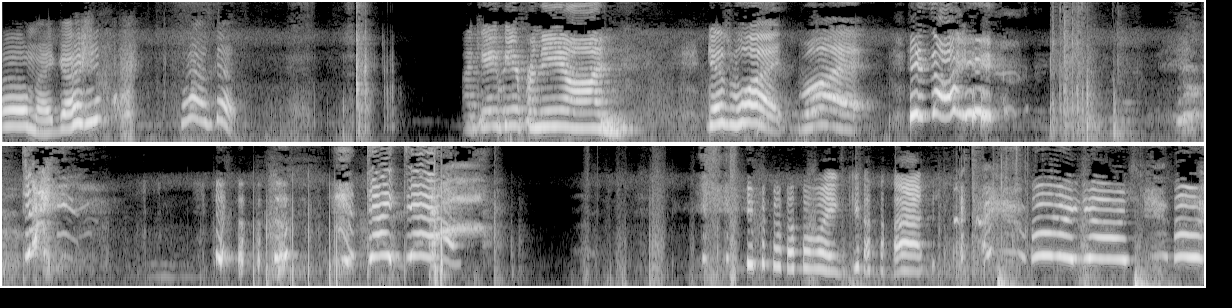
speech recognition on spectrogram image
Oh my gosh. On, let's go. Came here for Neon. Guess what? What? He's not here. Dang. Take down. oh my god. Oh my gosh. Oh,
